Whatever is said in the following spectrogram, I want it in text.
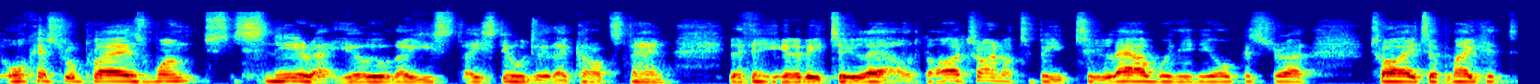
orchestral players won't sneer at you, although you, they still do. They can't stand. They think you're going to be too loud. But I try not to be too loud within the orchestra. Try to make it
